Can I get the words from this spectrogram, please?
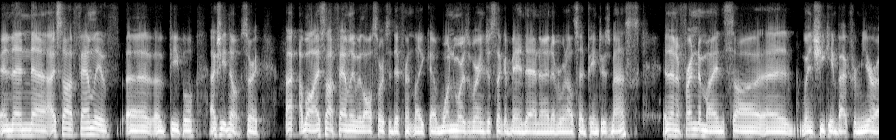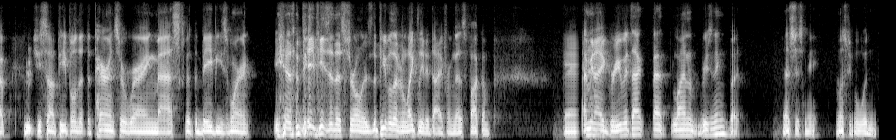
And then uh, I saw a family of uh, of people. Actually, no, sorry. I, well, I saw a family with all sorts of different like uh, one was wearing just like a bandana, and everyone else had painters masks. And then a friend of mine saw uh, when she came back from Europe, she saw people that the parents were wearing masks, but the babies weren't. You know, the babies in the strollers, the people that are likely to die from this. Fuck them. Yeah. I mean, I agree with that that line of reasoning, but that's just me. Most people wouldn't.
